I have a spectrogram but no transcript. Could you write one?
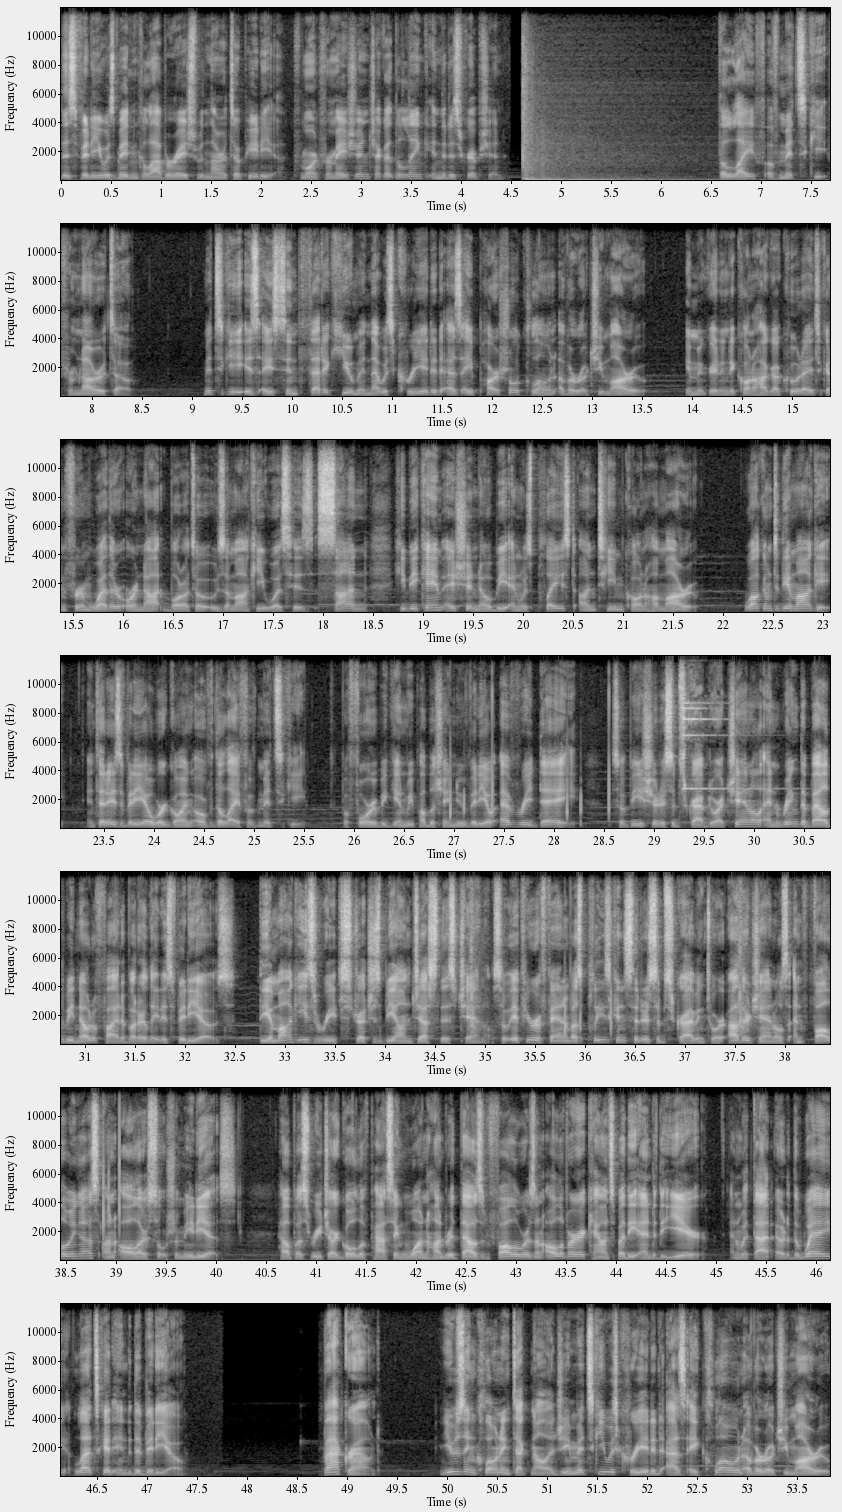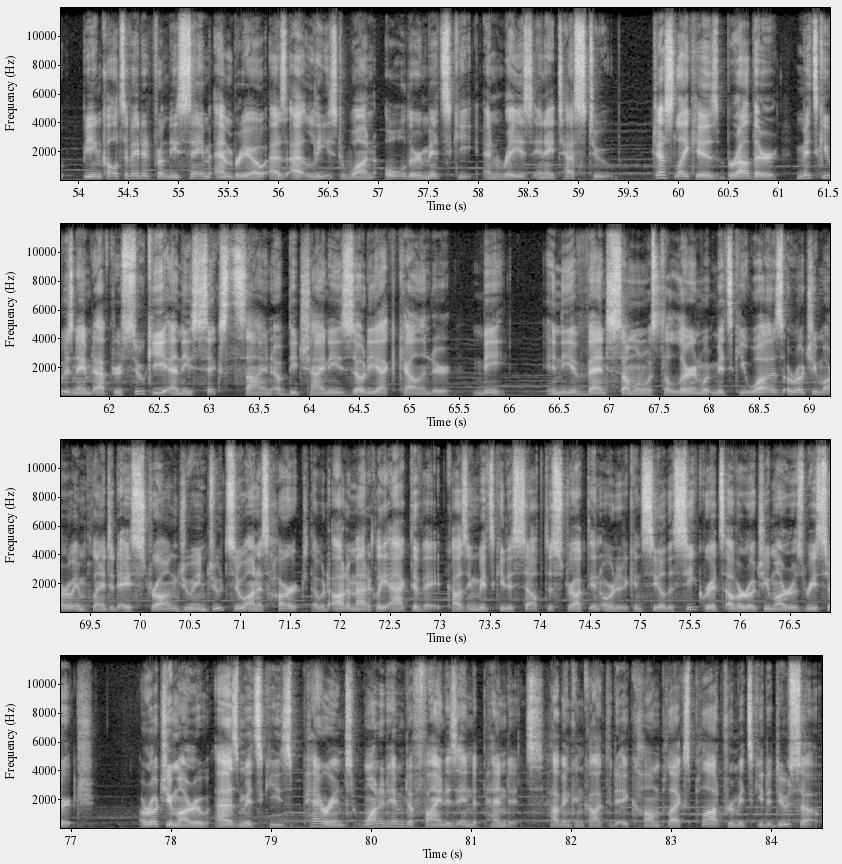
This video was made in collaboration with Narutopedia. For more information, check out the link in the description. The Life of Mitsuki from Naruto Mitsuki is a synthetic human that was created as a partial clone of Orochimaru. Immigrating to Konohagakure to confirm whether or not Boruto Uzumaki was his son, he became a shinobi and was placed on Team Konohamaru. Welcome to the Amagi. In today's video, we're going over the life of Mitsuki. Before we begin, we publish a new video every day, so be sure to subscribe to our channel and ring the bell to be notified about our latest videos. The Amagi's reach stretches beyond just this channel, so if you're a fan of us, please consider subscribing to our other channels and following us on all our social medias. Help us reach our goal of passing 100,000 followers on all of our accounts by the end of the year. And with that out of the way, let's get into the video. Background Using cloning technology, Mitsuki was created as a clone of Orochimaru, being cultivated from the same embryo as at least one older Mitsuki and raised in a test tube. Just like his brother, Mitsuki was named after Suki and the sixth sign of the Chinese zodiac calendar, Mi. In the event someone was to learn what Mitsuki was, Orochimaru implanted a strong Juin Jutsu on his heart that would automatically activate, causing Mitsuki to self-destruct in order to conceal the secrets of Orochimaru's research. Orochimaru, as Mitsuki's parent, wanted him to find his independence, having concocted a complex plot for Mitsuki to do so.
